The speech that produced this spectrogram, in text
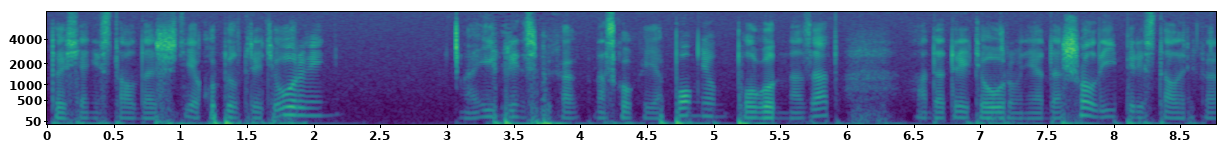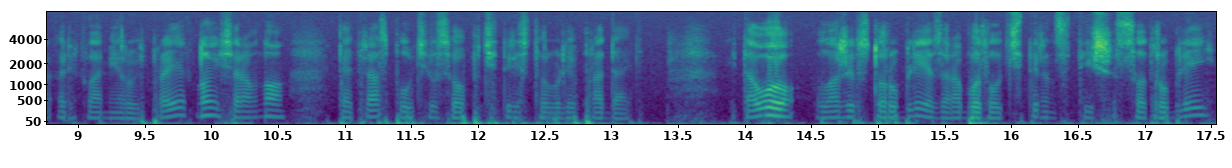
то есть я не стал дальше идти, я купил третий уровень, а, и в принципе, как, насколько я помню, полгода назад а до третьего уровня я дошел и перестал рекламировать проект, но и все равно 5 раз получился его по 400 рублей продать. Итого, вложив 100 рублей, я заработал 14 600 рублей.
